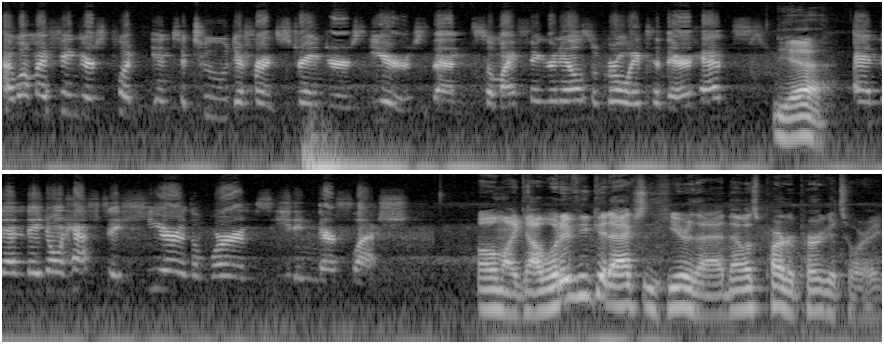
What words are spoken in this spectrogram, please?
I want my fingers put into two different strangers' ears then, so my fingernails will grow into their heads, Yeah. and then they don't have to hear the worms eating their flesh. Oh my god, what if you could actually hear that? That was part of purgatory.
